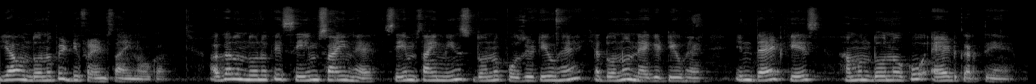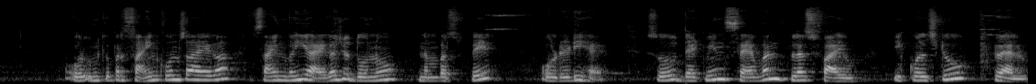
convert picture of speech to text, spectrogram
या उन दोनों पे डिफरेंट साइन होगा। अगर उन दोनों पे सेम साइन है सेम साइन मीन्स दोनों पॉजिटिव हैं या दोनों नेगेटिव हैं। इन दैट केस हम उन दोनों को ऐड करते हैं। और उनके ऊपर साइन कौन सा आएगा? साइन वही आएगा जो दोनों नंबर्स पे ऑलरेडी है। So that means seven plus five equals to twelve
